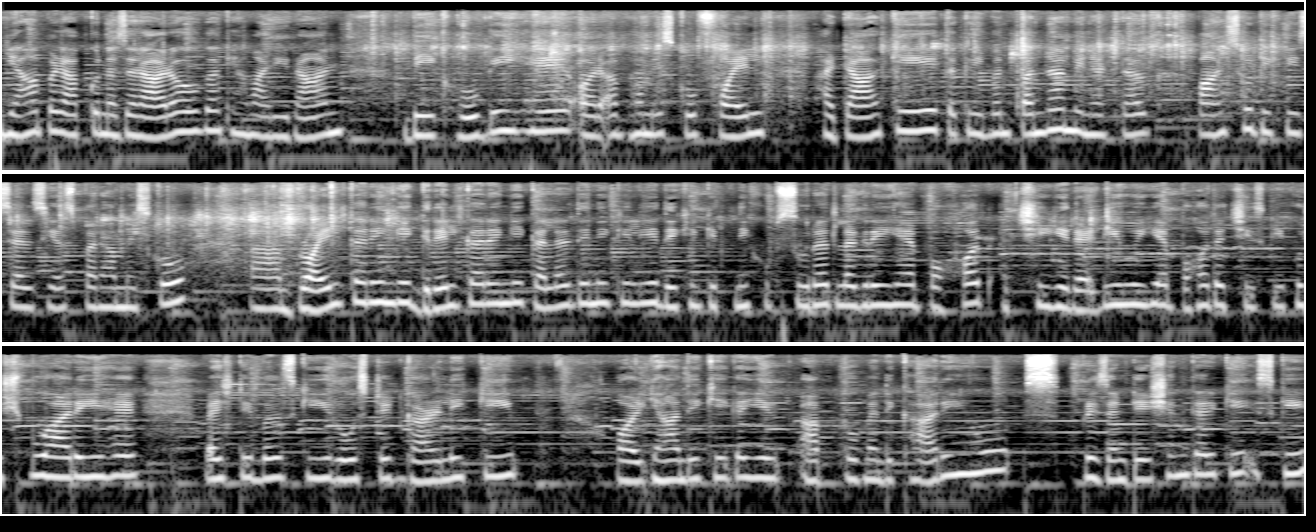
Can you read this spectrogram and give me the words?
यहाँ पर आपको नज़र आ रहा होगा कि हमारी रान बेक हो गई है और अब हम इसको फॉइल हटा के तकरीबन 15 मिनट तक 500 डिग्री सेल्सियस पर हम इसको ब्रॉयल करेंगे ग्रिल करेंगे कलर देने के लिए। देखें कितनी खूबसूरत लग रही है, बहुत अच्छी ये रेडी हुई है, बहुत अच्छी इसकी खुशबू आ रही है वेजिटेबल्स की रोस्टेड गार्लिक की। और यहाँ देखिएगा, ये आपको मैं दिखा रही हूँ प्रेजेंटेशन करके इसकी।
